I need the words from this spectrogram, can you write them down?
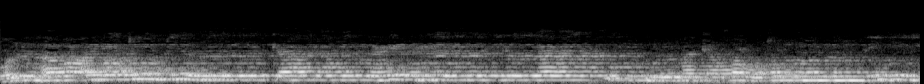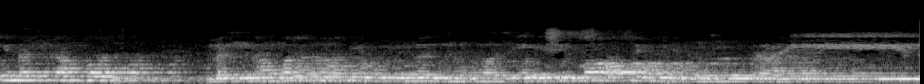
قل أرأيتم إن كان من عند الله به من أضل من أضل ممن هو في شقاق بعيد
